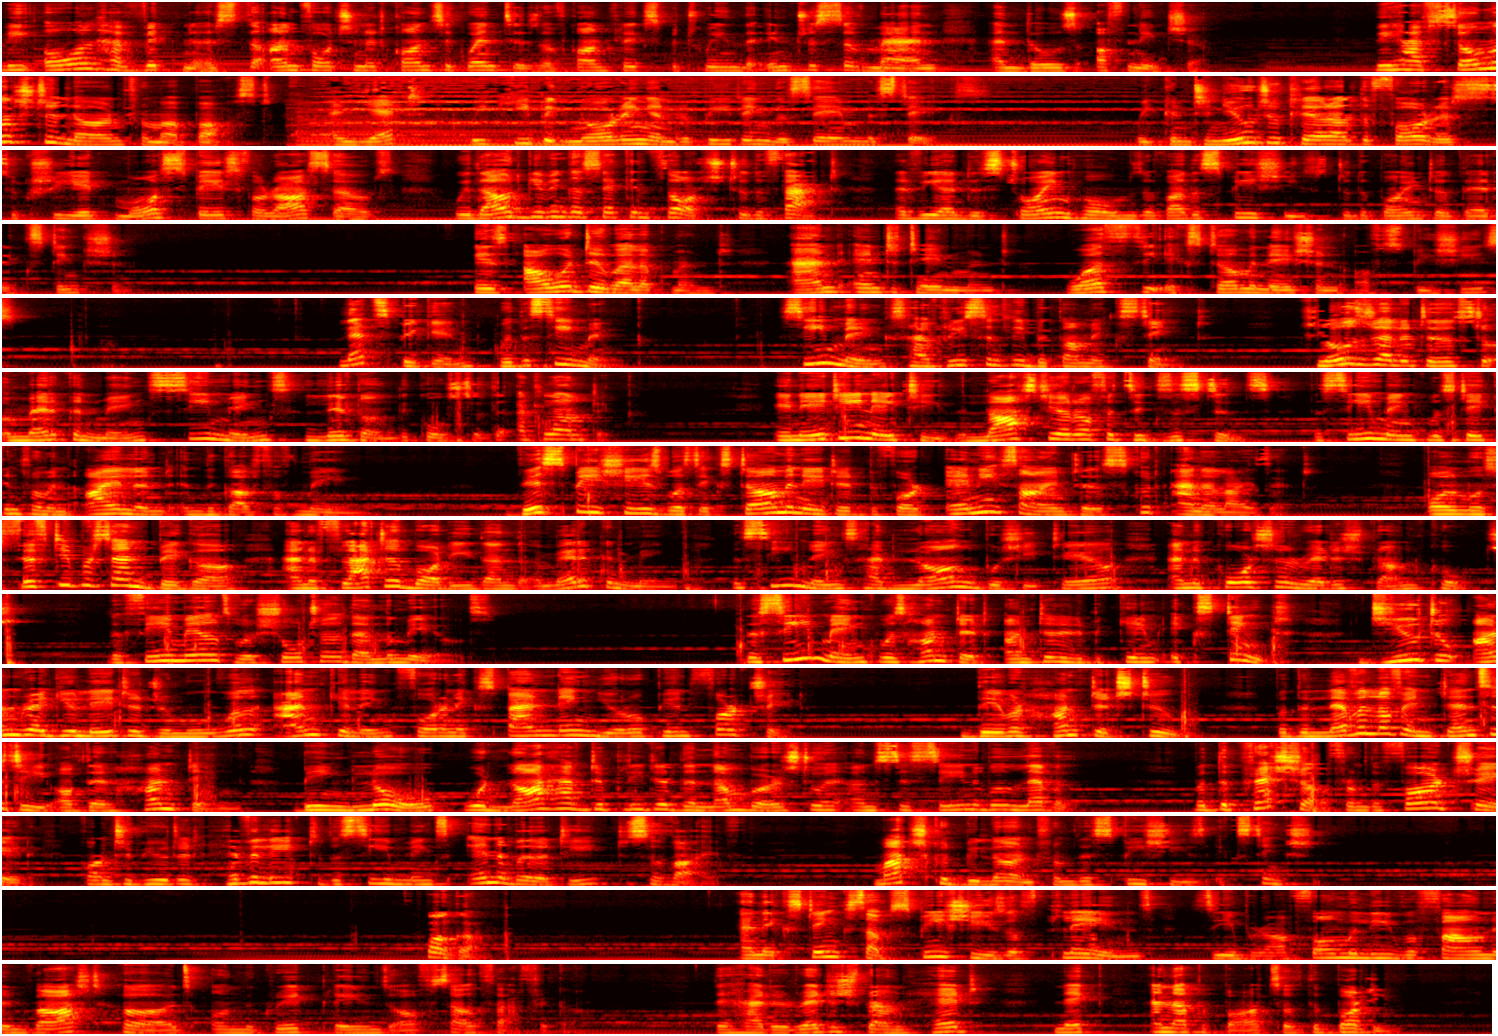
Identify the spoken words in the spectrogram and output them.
We all have witnessed the unfortunate consequences of conflicts between the interests of man and those of nature. We have so much to learn from our past, and yet we keep ignoring and repeating the same mistakes. We continue to clear out the forests to create more space for ourselves without giving a second thought to the fact that we are destroying homes of other species to the point of their extinction. Is our development and entertainment worth the extermination of species? Let's begin with the sea mink. Sea minks have recently become extinct. Close relatives to American minks, sea minks lived on the coast of the Atlantic. In 1880, the last year of its existence, the sea mink was taken from an island in the Gulf of Maine. This species was exterminated before any scientists could analyze it. Almost 50% bigger and a flatter body than the American mink, the sea minks had long bushy tail and a coarser reddish-brown coat. The females were shorter than the males. The sea mink was hunted until it became extinct due to unregulated removal and killing for an expanding European fur trade. They were hunted too, but the level of intensity of their hunting being low would not have depleted the numbers to an unsustainable level. But the pressure from the fur trade contributed heavily to the sea mink's inability to survive. Much could be learned from this species' extinction. Quagga An extinct subspecies of plains zebra formerly were found in vast herds on the Great Plains of South Africa. They had a reddish-brown head, neck and upper parts of the body,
